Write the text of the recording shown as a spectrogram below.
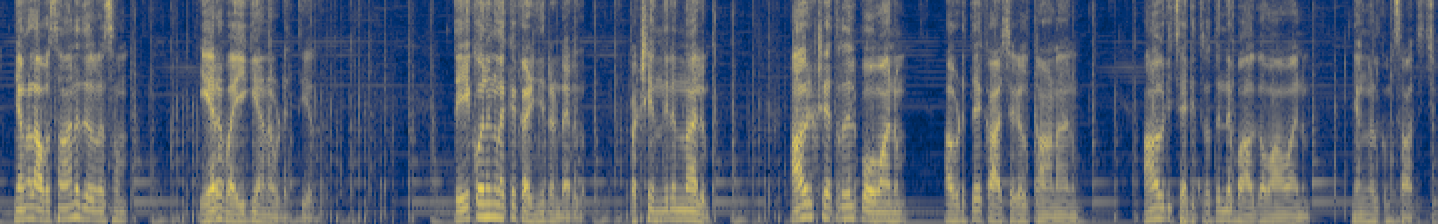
ഞങ്ങൾ അവസാന ദിവസം ഏറെ വൈകിയാണ് അവിടെ എത്തിയത്. തേക്കോലങ്ങളൊക്കെ കഴിഞ്ഞിട്ടുണ്ടായിരുന്നു. പക്ഷെ എന്നിരുന്നാലും ആ ഒരു ക്ഷേത്രത്തിൽ പോവാനും അവിടുത്തെ കാഴ്ചകൾ കാണാനും ആ ഒരു ചരിത്രത്തിന്റെ ഭാഗമാവാനും ഞങ്ങൾക്കും സാധിച്ചു.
